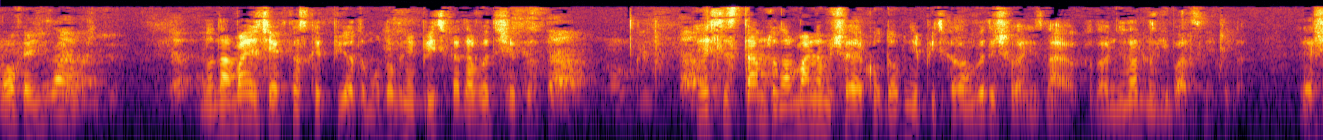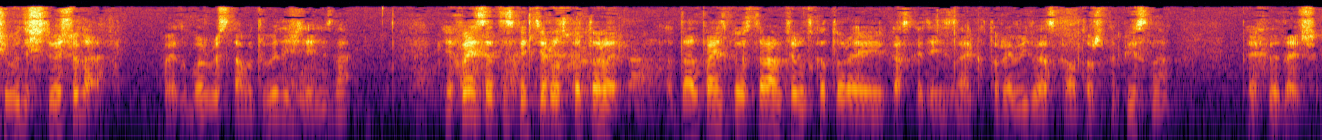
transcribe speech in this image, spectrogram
Ров я не знаю. Может. Но нормальный человек, так сказать, пьет. Ему удобнее пить, когда вытащит. Если там, то нормальному человеку удобнее пить. Когда он вытащил, я не знаю. Когда не надо нагибаться никуда. Легче вытащить его сюда. Поэтому, может быть, там это вытащить, я не знаю. Ихвейс это, так сказать, тирус, который, понять, какой стран, тирус, который, как сказать, я не знаю, который я видел, я сказал то, что написано. Поехали дальше.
